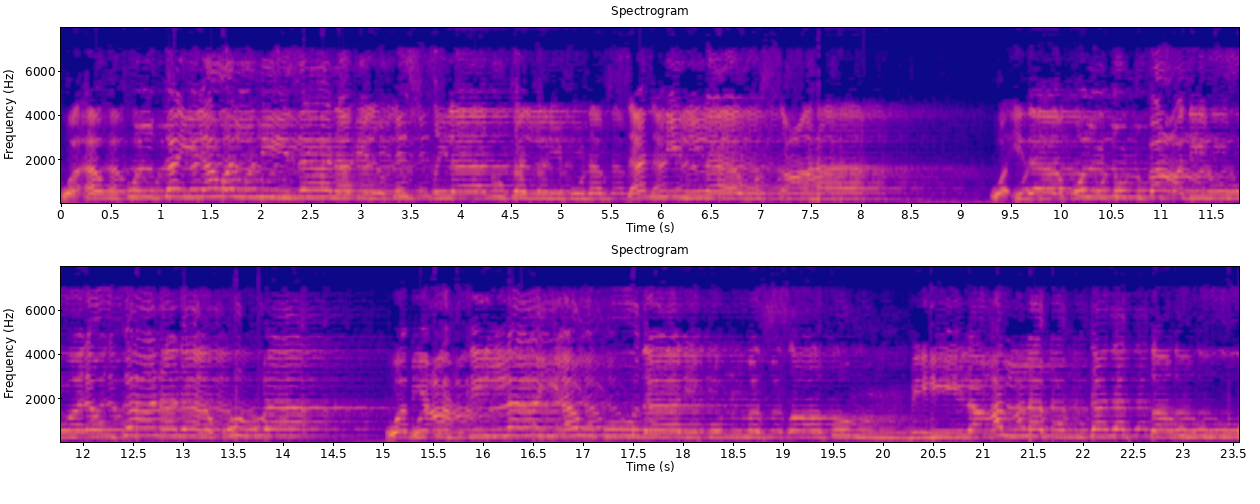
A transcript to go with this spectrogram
وأوفوا الكيل والميزان بالقسط لا نكلف نفسا إلا وسعها وإذا قلتم فاعدلوا ولو كان ذا قربا وبعهد الله أوفوا ذلكم وصاكم به لعلكم تذكرون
